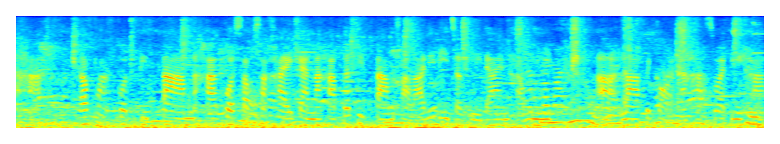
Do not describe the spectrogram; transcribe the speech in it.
นะคะ แล้วฝากกดติดตามนะคะ กด subscribe กันนะคะเพื่อติดตามสาระดีๆจากอุ๋ยได้นะคะ วันนี้ลาไปก่อนนะคะ สวัสดีค่ะ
